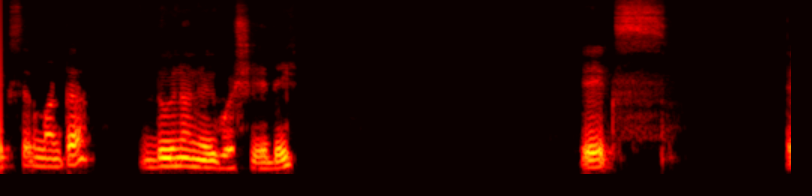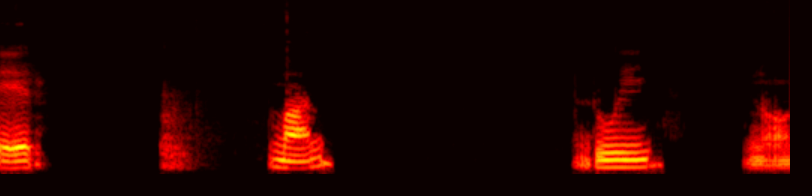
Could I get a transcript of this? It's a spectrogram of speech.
এক্সের মানটা দুই নঙে বসিয়ে দিই। এক্সের মান দুই নং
